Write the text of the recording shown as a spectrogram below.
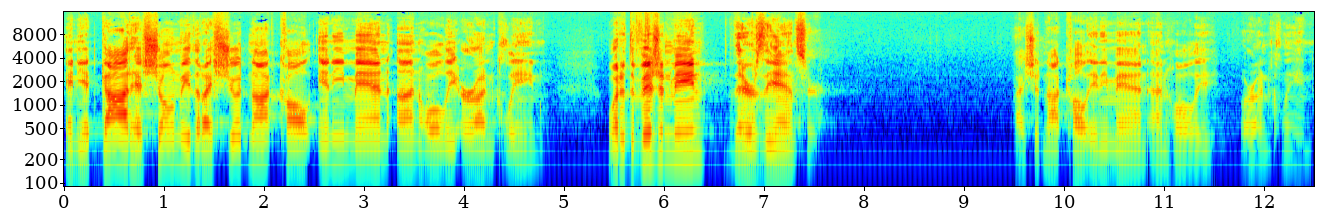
and yet God has shown me that I should not call any man unholy or unclean. What did the vision mean? There's the answer. I should not call any man unholy or unclean.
